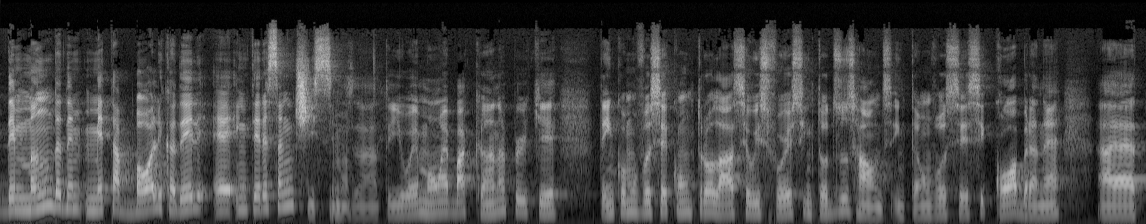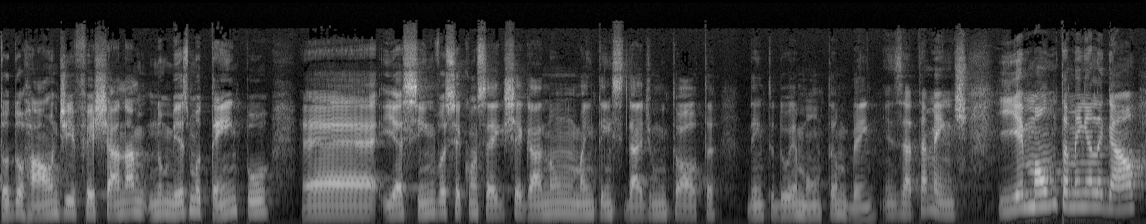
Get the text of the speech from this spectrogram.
demanda de metabólica dele, é interessantíssima. Exato. E o Emon é bacana porque tem como você controlar seu esforço em todos os rounds. Então, você se cobra, né? É, todo round e fechar na, no mesmo tempo, é, e assim você consegue chegar numa intensidade muito alta dentro do EMON também. Exatamente. E EMON também é legal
